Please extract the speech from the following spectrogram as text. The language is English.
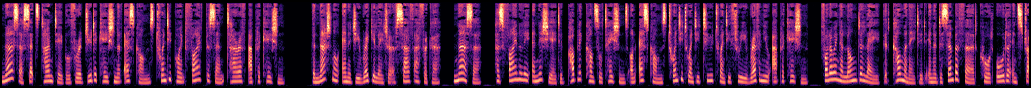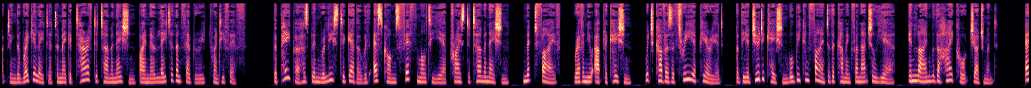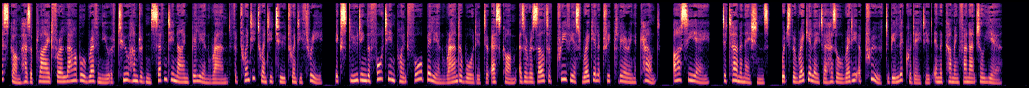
NERSA sets timetable for adjudication of Eskom's 20.5% tariff application. The National Energy Regulator of South Africa, NERSA, has finally initiated public consultations on Eskom's 2022 23 revenue application, following a long delay that culminated in a December 3 court order instructing the regulator to make a tariff determination by no later than February 25. The paper has been released together with Eskom's fifth multi year price determination, MYPD 5, revenue application, which covers a three year period, but the adjudication will be confined to the coming financial year, in line with the High Court judgment. Eskom has applied for allowable revenue of 279 billion rand for 2022-23, excluding the 14.4 billion rand awarded to Eskom as a result of previous regulatory clearing account (RCA) determinations, which the regulator has already approved to be liquidated in the coming financial year.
